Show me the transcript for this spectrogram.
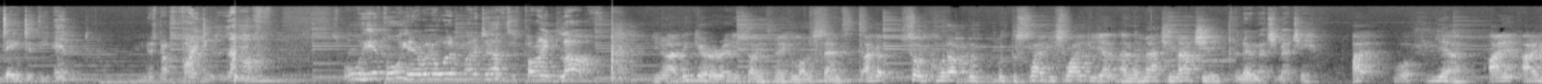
date at the end. You know, it's about finding love. It's what we're here for, you know, we're all on planet Earth to find love. You know, I think you're already starting to make a lot of sense. I got so caught up with, with the swipey swipey and, and the matchy matchy. The no matchy matchy. I well, yeah, I, I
